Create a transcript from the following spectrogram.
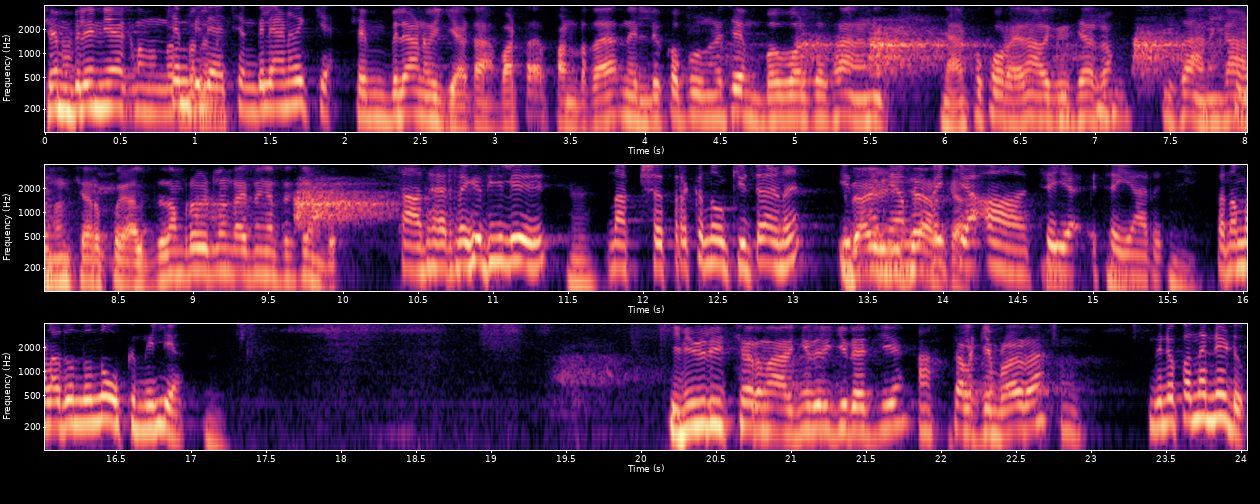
ചെമ്പിൽ തന്നെയാക്കണം ചെമ്പിലാണ് വെക്കുക. ചെമ്പിലാണ് വെക്കുക കേട്ടാ. പട്ട പണ്ടത്തെ നെല്ലൊക്കെ പുഴുങ്ങുന്ന ചെമ്പ് പോലത്തെ സാധനമാണ്. ഞാനിപ്പോൾ കുറേ നാൾക്ക് ശേഷം ഈ സാധനം കാണണം ചെറുപ്പകാലത്ത് നമ്മുടെ വീട്ടിലുണ്ടായിരുന്ന ഇങ്ങനത്തെ ചെമ്പ്. സാധാരണഗതിയിൽ നക്ഷത്രമൊക്കെ നോക്കിയിട്ടാണ് ആ ചെയ്യാ ചെയ്യാറ്. ഇപ്പൊ നമ്മളതൊന്നും നോക്കുന്നില്ല. ഇനി ഇതിൽ ചെറുനാരങ്ങ ഇതിലേക്ക് ഇടാ ചെയ്യാം? തിളയ്ക്കുമ്പോഴാ ഇതിനൊപ്പം തന്നെ ഇടും.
